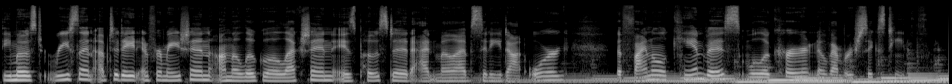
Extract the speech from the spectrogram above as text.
The most recent up to date information on the local election is posted at moabcity.org. The final canvass will occur November 16th.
